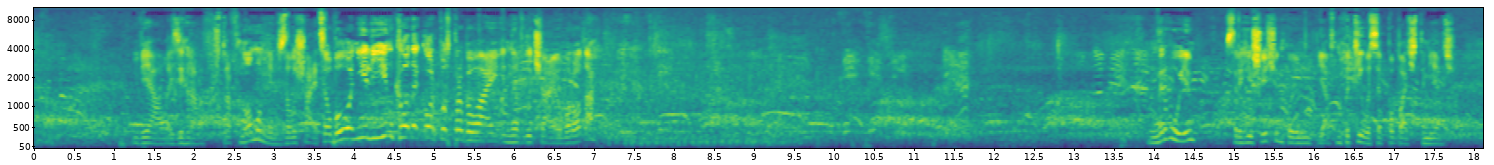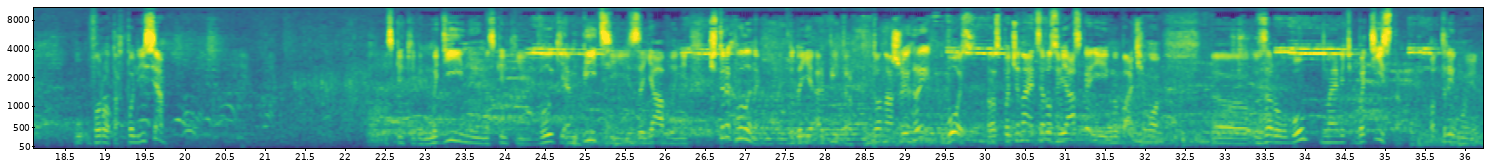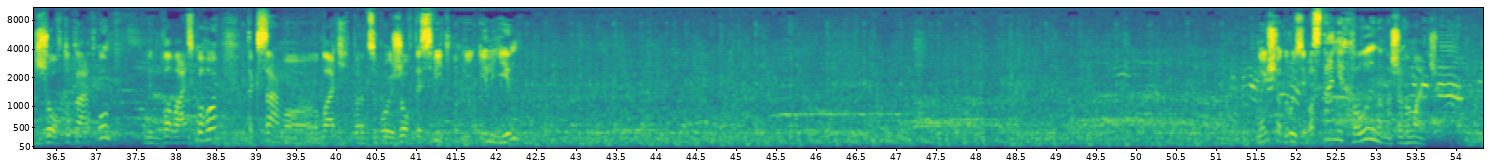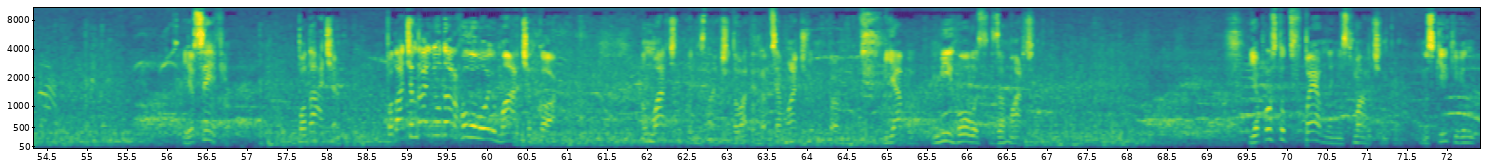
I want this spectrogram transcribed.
Вяло зіграв в штрафному. М'яч залишається оболоні. Ільїн кладе корпус, пробиває і не влучає у ворота. Нервує Сергій Шищенко. Йому ясно хотілося побачити м'яч у воротах Полісся. Наскільки він медійний, наскільки великі амбіції заявлені. Чотири хвилини додає арбітр до нашої гри. Ось розпочинається розв'язка, і ми бачимо е, зарубу. Навіть Батіста отримує жовту картку від Блавацького. Так само бачить перед собою жовте світло і Ільїн. Що, друзі, остання хвилина нашого матчу. Йосефі. Подача. Подача дальній удар головою. Марченко. Ну, Марченко не знаю, що давати гравця матчу. Напевно, я би мій голос за Марченко. Я просто от впевненість Марченка, наскільки він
